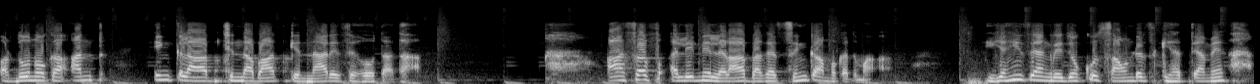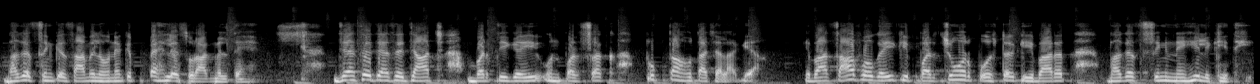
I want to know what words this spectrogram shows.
और दोनों का अंत इंकलाब जिंदाबाद के नारे से होता था। आसफ अली ने लड़ा भगत सिंह का मुकदमा। यहीं से अंग्रेज़ों को साउंडर्स की हत्या में भगत सिंह के शामिल होने के पहले सुराग मिलते हैं। जैसे जैसे जाँच बढ़ती गई, उन पर शक पुख्ता होता चला गया। ये बात साफ़ हो गई कि पर्चों और पोस्टर की इबारत भगत सिंह ने ही लिखी थी।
